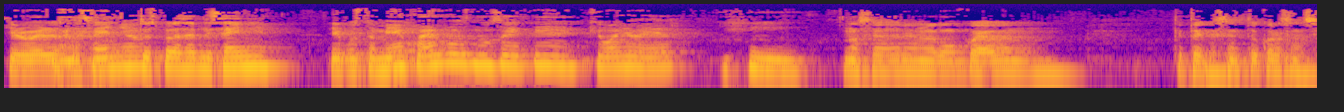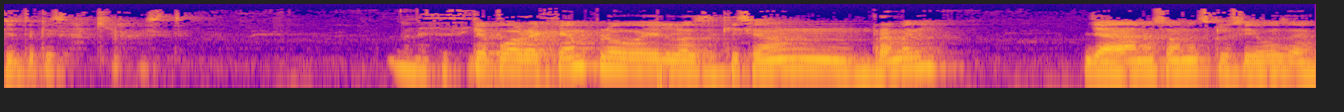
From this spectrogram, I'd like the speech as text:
quiero ver el diseño. tú esperas el diseño. Y pues también juegos, no sé qué, qué vaya a ver. No sé, en algún juego en- que te en tu corazoncito que dices, ah, quiero esto. No necesito. Que por ejemplo, güey, los que hicieron Remedy ya no son exclusivos de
